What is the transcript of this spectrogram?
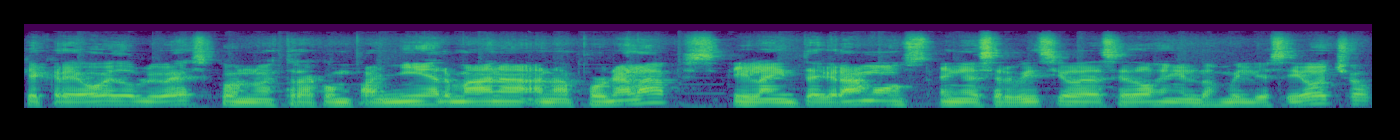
que creó AWS con nuestra compañía hermana Annapurna Labs y la integramos en el servicio de S2 en el 2018.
